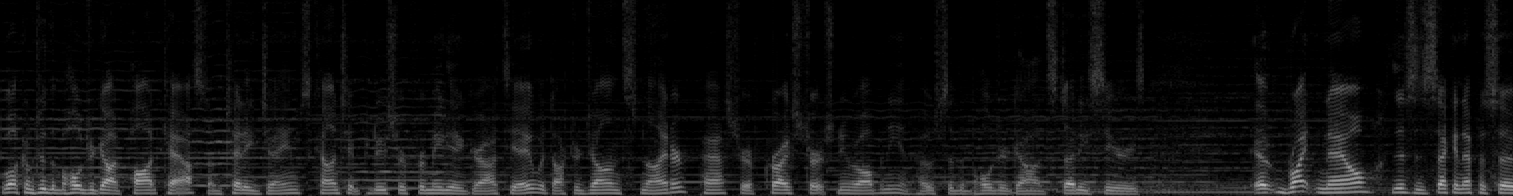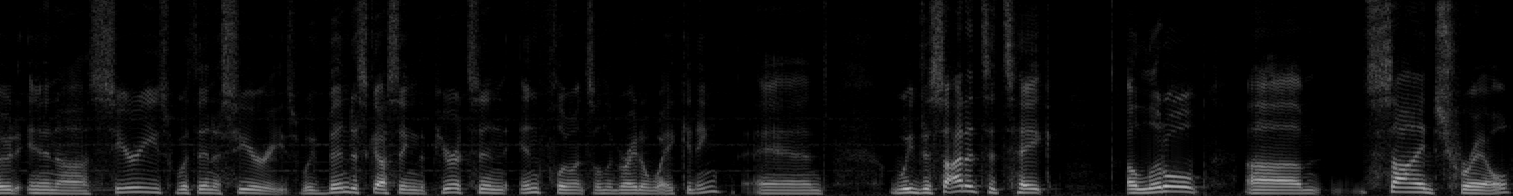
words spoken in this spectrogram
Welcome to the Behold Your God podcast. I'm Teddy James, content producer for Media Gratiae, with Dr. John Snyder, pastor of Christ Church New Albany and host of the Behold Your God study series. Uh, right now, this is the second episode in a series within a series. We've been discussing the Puritan influence on the Great Awakening, and we've decided to take a little um, side trail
